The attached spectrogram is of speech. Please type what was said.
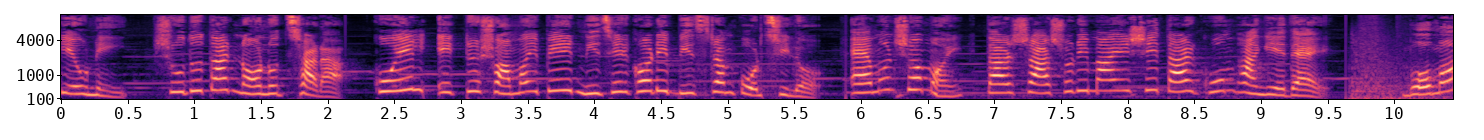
কেউ নেই, শুধু তার ননদ ছাড়া। কোয়েল একটু সময় পেয়ে নিজের ঘরে বিশ্রাম করছিল। এমন সময় তার শাশুড়ি মা এসে তার ঘুম ভাঙিয়ে দেয়। বৌমা,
